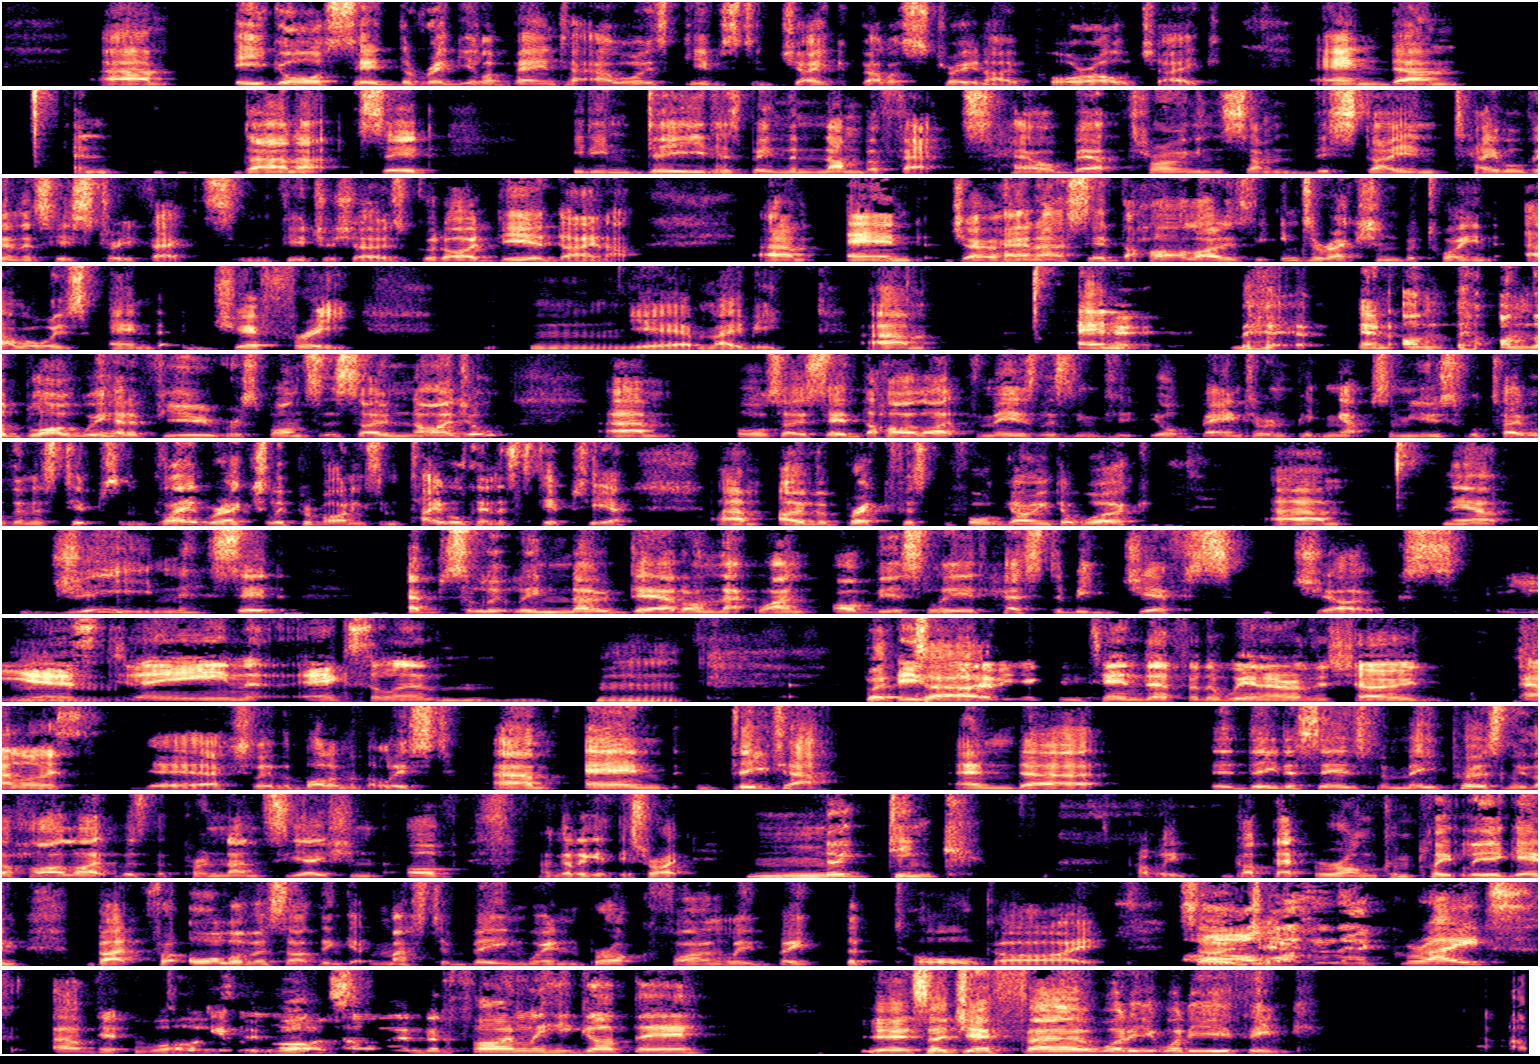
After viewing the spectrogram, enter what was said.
Um, Igor said the regular banter Alois gives to Jake Balestrino, poor old Jake, and um, and Dana said it indeed has been the number facts. How about throwing in some this day in table tennis history facts in the future shows? Good idea, Dana. Um, and Johanna said the highlight is the interaction between Alois and Jeffrey. Mm, yeah, maybe. Um, and and on on the blog we had a few responses. So Nigel um, also said the highlight for me is listening to your banter and picking up some useful table tennis tips. I'm glad we're actually providing some table tennis tips here um, over breakfast before going to work. Um, now Jean said absolutely no doubt on that one. Obviously, it has to be Jeff's jokes. Yes, Jean, Excellent. Hmm. But He's uh, got to be a contender for the winner of the show, Alois. Yeah, actually at the bottom of the list. Um, and Dita, and uh, Dieter says, for me personally, the highlight was the pronunciation of, I've got to get this right, Nuytinck. Probably got that wrong completely again. But for all of us, I think it must have been when Brock finally beat the tall guy. So oh, Jeff- wasn't that great? Uh, it was, took him a it was. time, but finally he got there. Yeah. So Jeff, uh, what do you what do you think?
